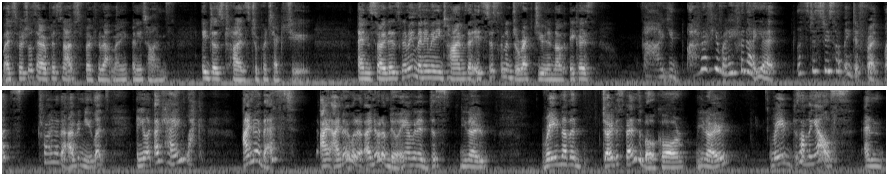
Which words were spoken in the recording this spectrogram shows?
my spiritual therapist and I've spoken about many, many times, it just tries to protect you. And so there's going to be many, many times that it's just going to direct you in another, it goes, ah, you, I don't know if you're ready for that yet. Let's just do something different. Let's try another avenue. Let's, and you're like, okay, like I know best. I, I know what, I know what I'm doing. I'm going to just, you know, read another Joe Dispenza book or, you know, read something else and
